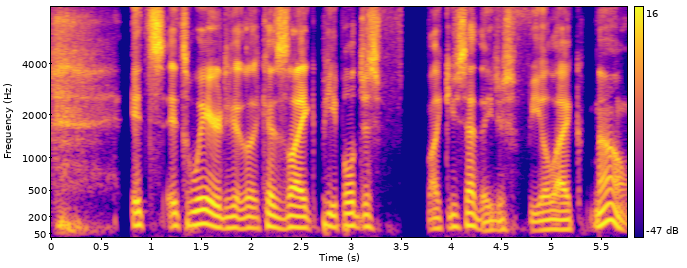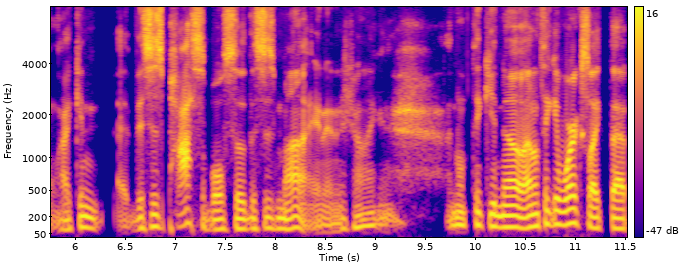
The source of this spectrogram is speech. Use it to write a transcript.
it's it's weird because like people just like you said they just feel like no i can uh, this is possible so this is mine and it's kind of like i don't think you know i don't think it works like that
